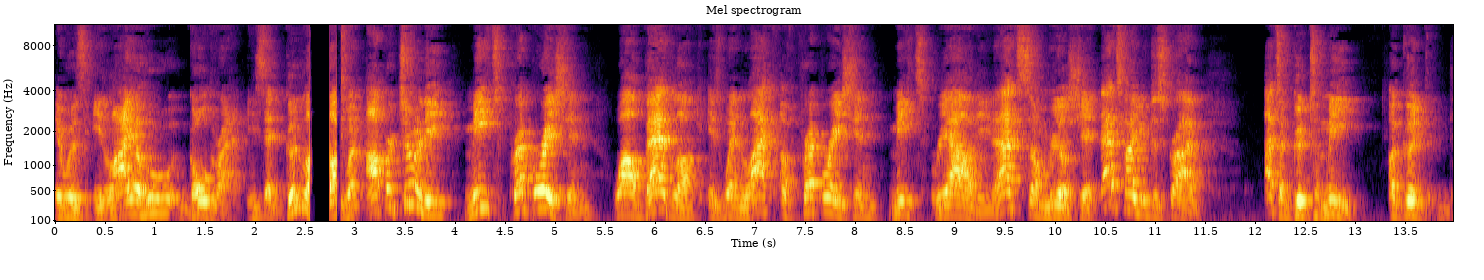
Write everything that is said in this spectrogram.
It was Eliyahu Goldratt. He said, Good luck when opportunity meets preparation while bad luck is when lack of preparation meets reality. That's some real shit. That's how you describe, that's a good, to me, a good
